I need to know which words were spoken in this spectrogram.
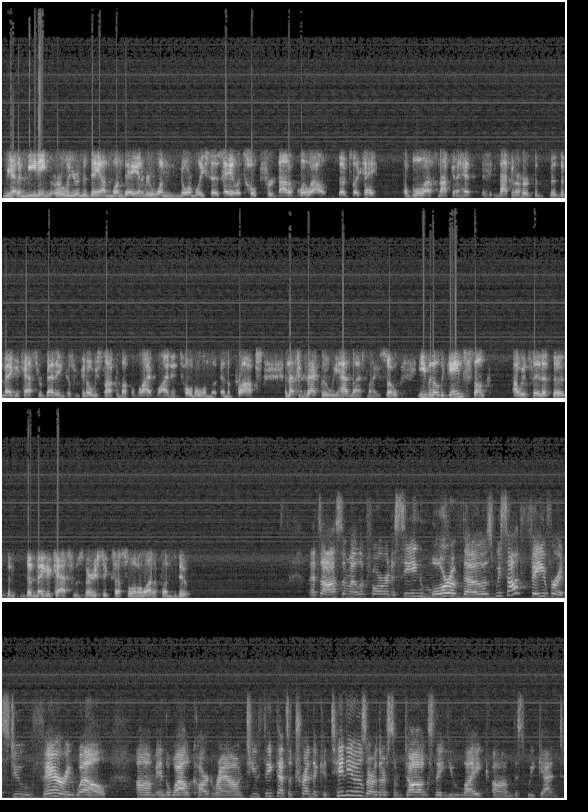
we had a meeting earlier in the day on Monday, and everyone normally says, "Hey, let's hope for not a blowout." Doug's like, "Hey, a blowout's not going to hit, not going to hurt the, the, the mega caster betting because we can always talk about the live line in total and the, and the props, and that's exactly what we had last night. So even though the game stunk, I would say that the the, the mega cast was very successful and a lot of fun to do. That's awesome. I look forward to seeing more of those. We saw favorites do very well um, in the wild card round. Do you think that's a trend that continues, or are there some dogs that you like um, this weekend?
